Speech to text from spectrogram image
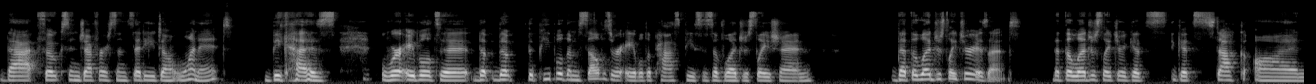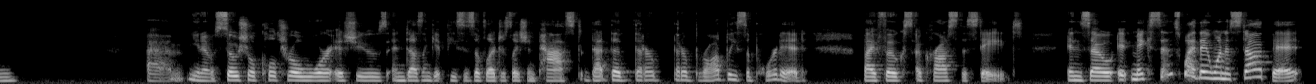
that folks in Jefferson City don't want it because we're able to the, the the people themselves are able to pass pieces of legislation that the legislature isn't that the legislature gets gets stuck on um, you know social cultural war issues and doesn't get pieces of legislation passed that the, that are that are broadly supported by folks across the state and so it makes sense why they want to stop it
